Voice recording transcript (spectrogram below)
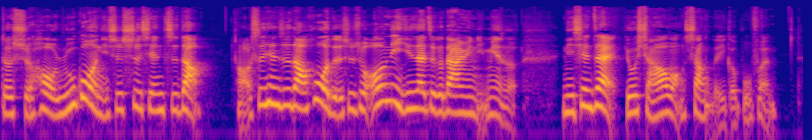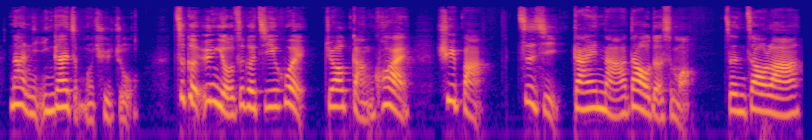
的时候，如果你是事先知道，好，事先知道，或者是说，哦，你已经在这个大运里面了，你现在有想要往上的一个部分，那你应该怎么去做？这个运有这个机会，就要赶快去把自己该拿到的什么证照啦、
